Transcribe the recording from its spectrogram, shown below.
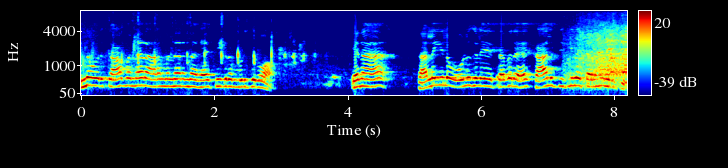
இன்னும் ஒரு கால் மணி நேரம் அரை மணி நேரம் தாங்க சீக்கிரம் முடிச்சிருவோம். ஏன்னா தலையில ஒழுகலையே தவிர காலுக்கு கீழே தண்ணி இருக்கு.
